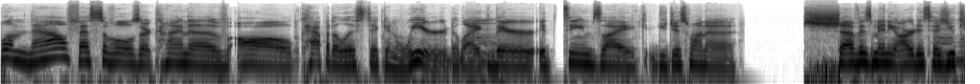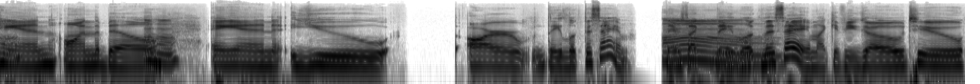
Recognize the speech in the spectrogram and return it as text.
Well, now festivals are kind of all capitalistic and weird. Like Mm. they're it seems like you just want to shove as many artists as you Mhm. can on the bill Mhm. and you are they look the same. There's like they look the Mm. same. Like if you go to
